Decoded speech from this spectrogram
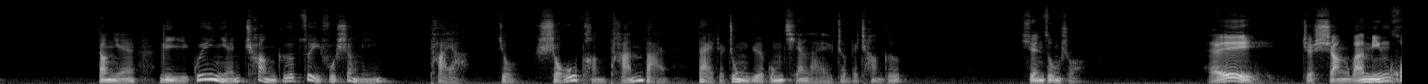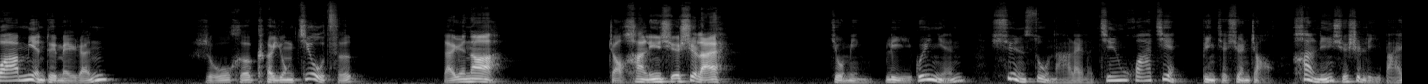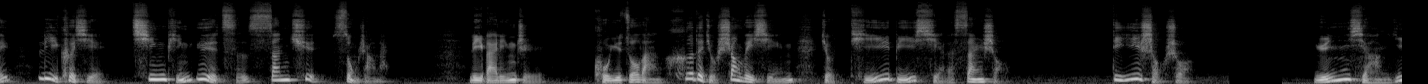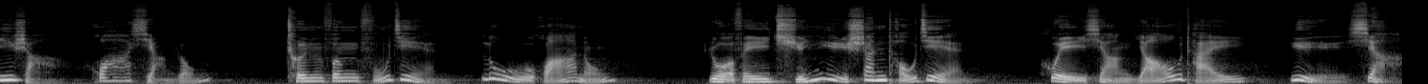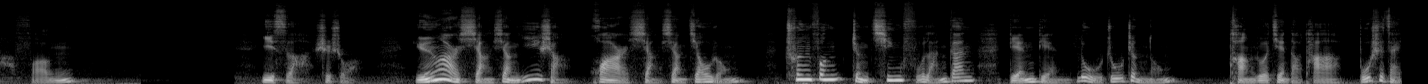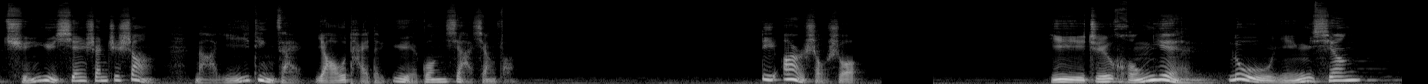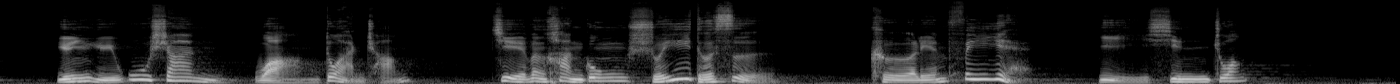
当年李龟年唱歌最负盛名，他呀就手捧弹板，带着众乐工前来准备唱歌。玄宗说：“哎。”这赏完名花，面对美人，如何可用旧词？来人呐，找翰林学士来。就命李龟年迅速拿来了金花剑，并且宣召翰林学士李白立刻写《清平乐词三阙》送上来。李白领旨，苦于昨晚喝的酒尚未醒，就提笔写了三首。第一首说：“云想衣裳。”花想容，春风拂槛露华浓。若非群玉山头见，会向瑶台月下逢。意思啊是说，云儿想象衣裳，花儿想象娇容，春风正轻拂栏杆，点点露珠正浓。倘若见到他不是在群玉仙山之上。那一定在瑶台的月光下相逢。第二首说：“一枝红艳露凝香，云雨巫山枉断肠。借问汉宫谁得似？可怜飞燕倚新妆。”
